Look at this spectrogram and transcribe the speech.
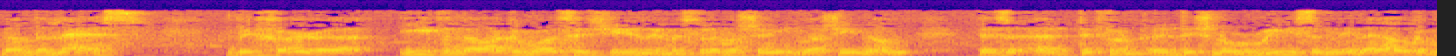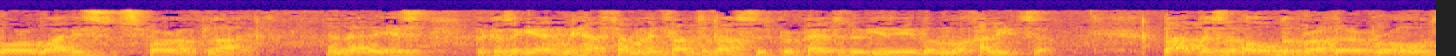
nonetheless, the even though our Gemara says mitzvah mashinon, there's a, a, different additional reason in our why this svara applies. And that is because again, we have someone in front of us who's prepared to do either Yibam or Chalitza. But there's an older brother abroad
